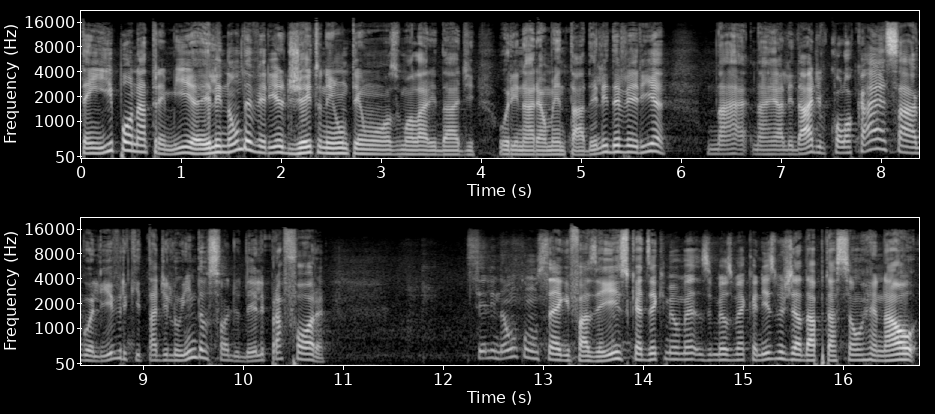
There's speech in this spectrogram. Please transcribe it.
tem hiponatremia, ele não deveria de jeito nenhum ter uma osmolaridade urinária aumentada. Ele deveria na, na realidade, colocar essa água livre que está diluindo o sódio dele para fora. Se ele não consegue fazer isso, quer dizer que meu, meus mecanismos de adaptação renal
